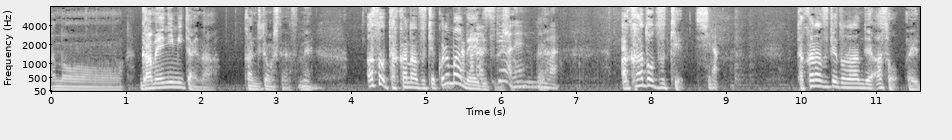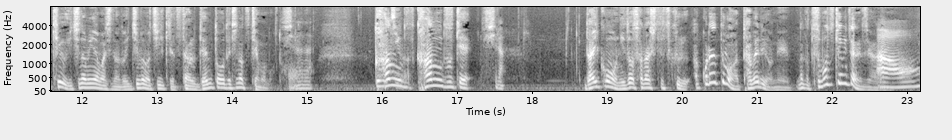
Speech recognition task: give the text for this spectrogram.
あのー画面にみたいな感じかもしれないですね、阿蘇高菜漬け。これはまあ名物でしょ。ね赤戸漬け。知らん。高菜漬けと並んで阿蘇、えー旧一宮町など一部の地域で伝わる伝統的な漬物。知らない。缶缶漬け。知らん大根を二度さらして作る。あこれはでも食べるよね。なんかつぼ漬けみたいなやつじゃないあ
